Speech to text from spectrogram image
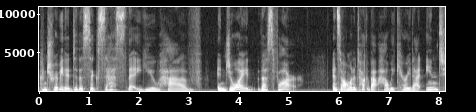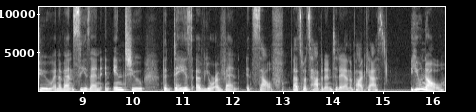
contributed to the success that you have enjoyed thus far. And so I want to talk about how we carry that into an event season and into the days of your event itself. That's what's happening today on the podcast. You know,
